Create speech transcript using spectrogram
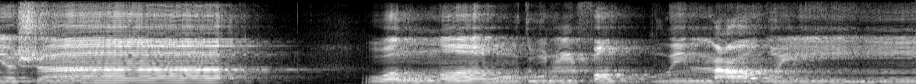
يشاء والله ذو الفضل العظيم.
